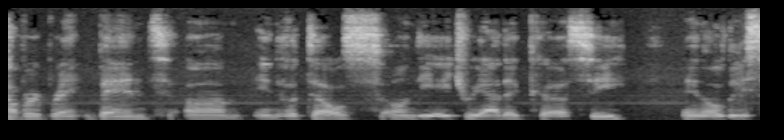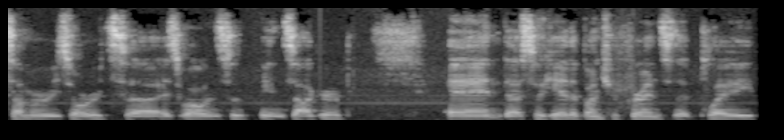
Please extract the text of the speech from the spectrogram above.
cover band um, in hotels on the Adriatic uh, Sea in all these summer resorts, uh, as well in, in Zagreb. And uh, so he had a bunch of friends that played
